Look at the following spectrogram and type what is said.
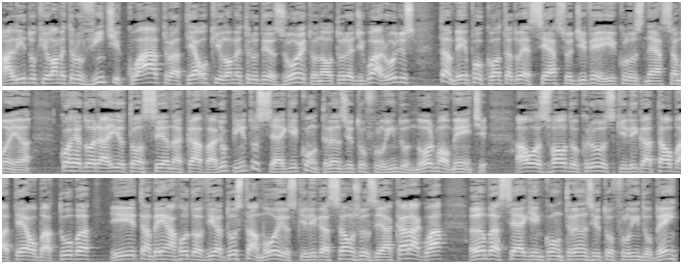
ali do quilômetro 24 até o quilômetro 18, na altura de Guarulhos, também por conta do excesso de veículos nessa manhã. Corredor Ayrton Senna Cavalho Pinto segue com trânsito fluindo normalmente. A Oswaldo Cruz, que liga Taubaté ao Batuba, e também a rodovia dos Tamoios, que liga São José a Caraguá. Ambas seguem com trânsito fluindo bem,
